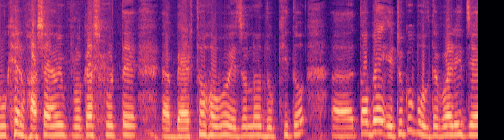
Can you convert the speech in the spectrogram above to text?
মুখের ভাষায় আমি প্রকাশ করতে ব্যর্থ হব, এজন্য দুঃখিত। তবে এটুকু বলতে পারি যে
